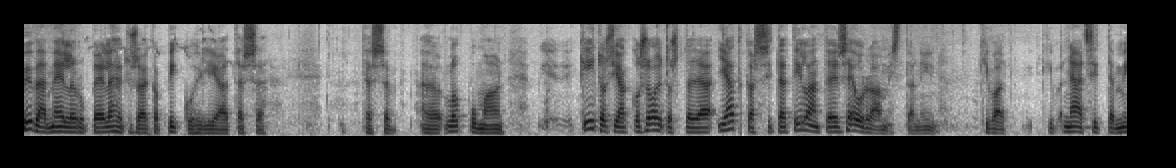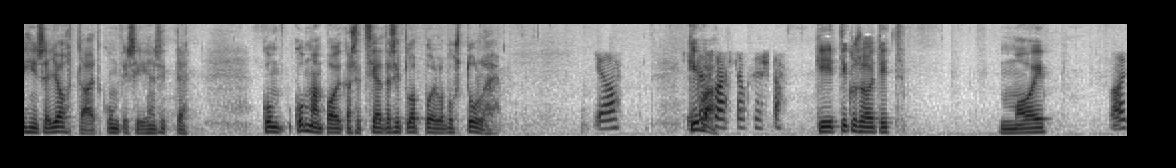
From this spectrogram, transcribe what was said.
Hyvä, meillä rupeaa lähetysaika pikkuhiljaa tässä, tässä äh, loppumaan. Kiitos Jaakko soitosta ja jatka sitä tilanteen seuraamista, niin kiva, kiva. näet sitten mihin se johtaa, että kumpi siihen sitten, kum, kumman poikaset sieltä sitten loppujen lopuksi tulee. Joo. Kiitos Kiva. vastauksesta. Kiitti kun soitit. Moi. Moi.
